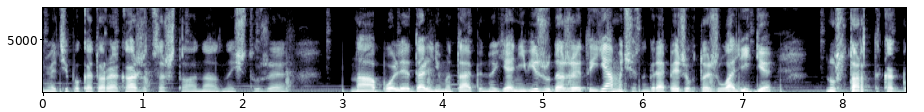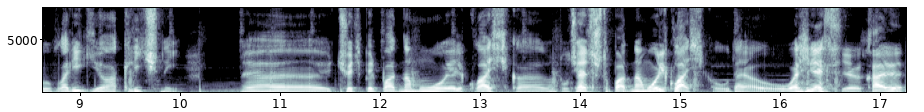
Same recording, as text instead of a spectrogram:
э, типа, которая кажется, что она, значит, уже на более дальнем этапе. Но я не вижу даже этой ямы, честно говоря. Опять же, в той же Ла Лиге, ну, старт как бы в Ла Лиге отличный. Э, что теперь по одному Эль Классика? Ну, получается, что по одному Эль Классика увольнять Хави.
